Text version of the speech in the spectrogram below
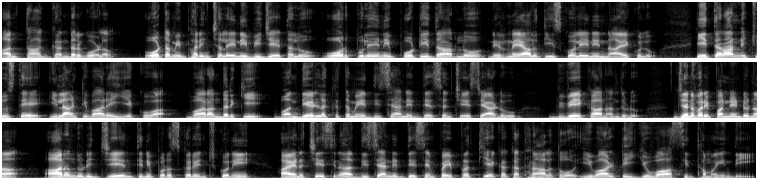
అంతా గందరగోళం. ఓటమి భరించలేని విజేతలు ఓర్పులేని పోటీదారులు నిర్ణయాలు తీసుకోలేని నాయకులు. ఈ తరాన్ని చూస్తే ఇలాంటి వారే ఎక్కువ. వారందరికీ వందేళ్ళ క్రితమే దిశానిర్దేశం చేశాడు వివేకానందుడు. జనవరి పన్నెండున ఆనందుడి జయంతిని పురస్కరించుకొని ఆయన చేసిన దిశానిర్దేశంపై ప్రత్యేక కథనాలతో ఇవాల్టి యువ సిద్ధమైంది.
